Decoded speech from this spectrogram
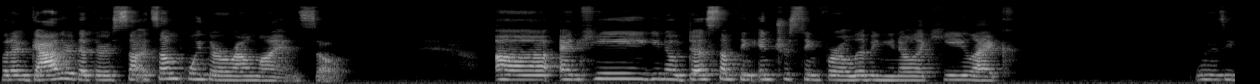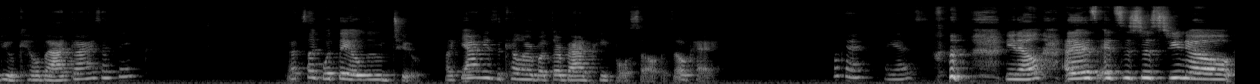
But I've gathered that there's some, at some point they're around lions. So uh and he you know does something interesting for a living you know like he like what does he do kill bad guys i think that's like what they allude to like yeah he's a killer but they're bad people so it's okay okay i guess you know and it's, it's just you know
